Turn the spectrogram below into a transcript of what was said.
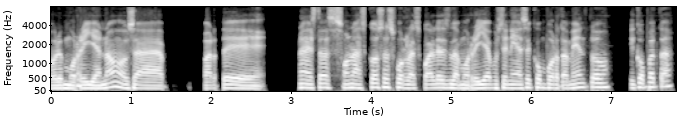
Pobre morrilla, ¿no? O sea, parte... Una de estas son las cosas por las cuales la morrilla pues tenía ese comportamiento psicópata,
